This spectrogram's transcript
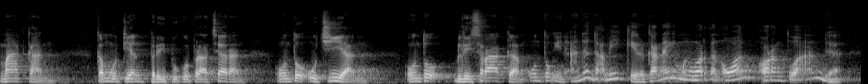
makan, kemudian beri buku pelajaran, untuk ujian, untuk beli seragam, untuk ini. Anda nggak mikir, karena yang mengeluarkan uang orang tua Anda.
